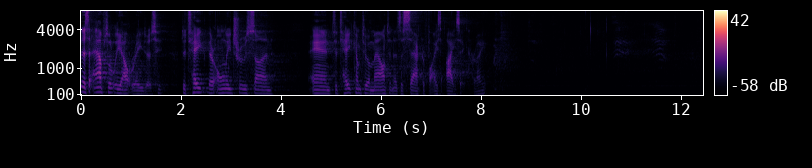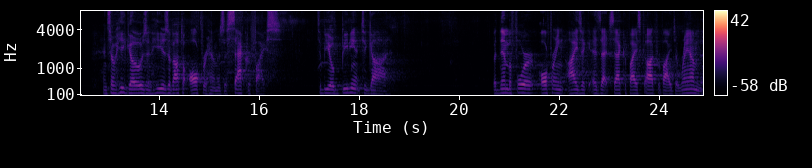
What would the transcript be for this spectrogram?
that's absolutely outrageous to take their only true son and to take him to a mountain as a sacrifice, Isaac, right? And so he goes and he is about to offer him as a sacrifice to be obedient to God. But then, before offering Isaac as that sacrifice, God provides a ram in the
